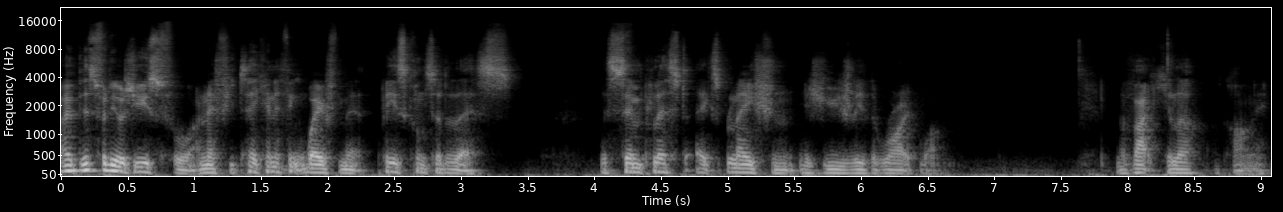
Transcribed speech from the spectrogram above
I hope this video was useful, and if you take anything away from it, please consider this. The simplest explanation is usually the right one. Navicular economy.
